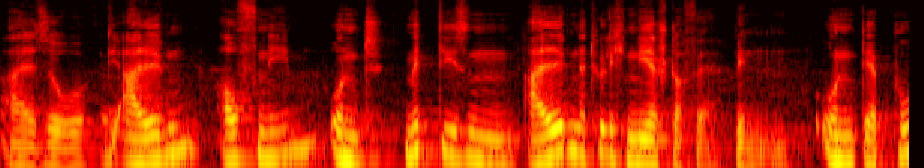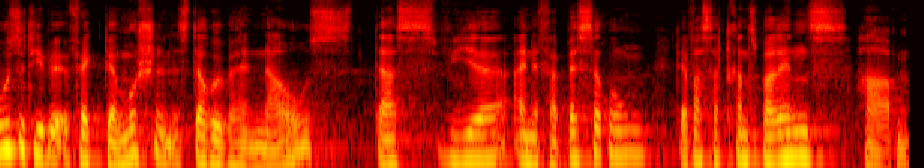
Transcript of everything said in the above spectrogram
also die Algen, aufnehmen und mit diesen Algen natürlich Nährstoffe binden. Und der positive Effekt der Muscheln ist darüber hinaus, dass wir eine Verbesserung der Wassertransparenz haben.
